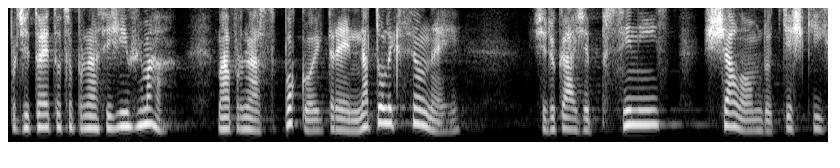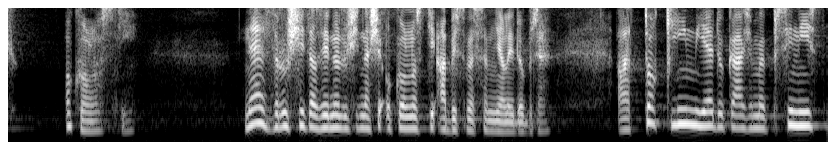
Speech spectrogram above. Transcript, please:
Protože to je to, co pro nás Ježíš má. Má pro nás pokoj, který je natolik silný, že dokáže přinést šalom do těžkých okolností. Ne zrušit a zjednodušit naše okolnosti, aby jsme se měli dobře. Ale to, kým je, dokážeme přinést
